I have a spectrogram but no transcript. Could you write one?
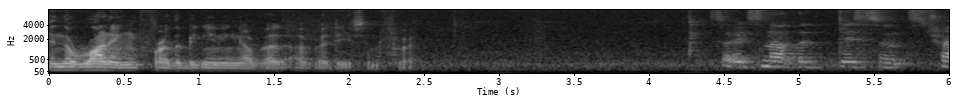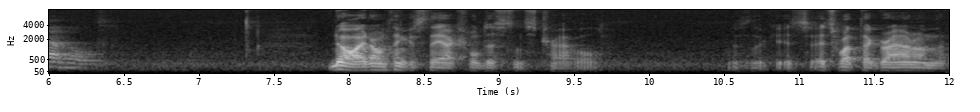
in the running for the beginning of a, of a decent foot. So it's not the distance traveled no, I don't think it's the actual distance traveled. It's, it's what the ground on the,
